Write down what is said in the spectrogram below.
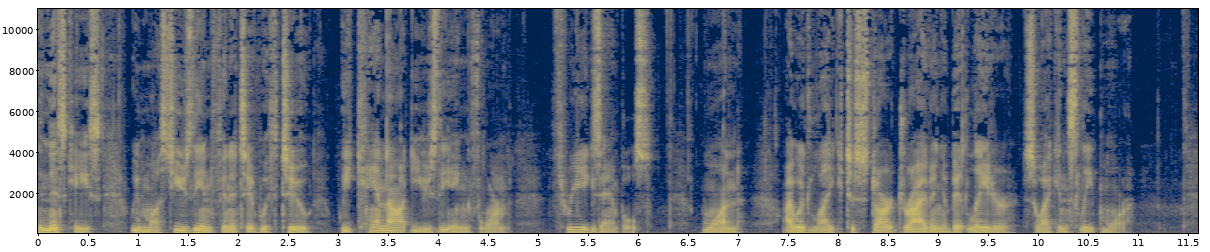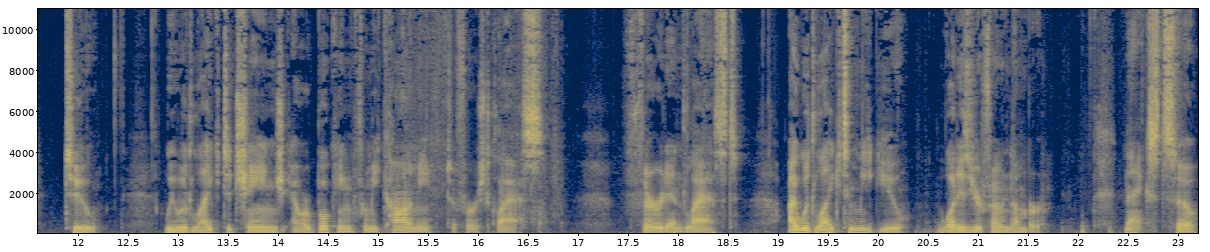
In this case, we must use the infinitive with to, we cannot use the ing form. Three examples. 1. I would like to start driving a bit later so I can sleep more. 2. We would like to change our booking from economy to first class. Third and last, I would like to meet you. What is your phone number? Next, so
